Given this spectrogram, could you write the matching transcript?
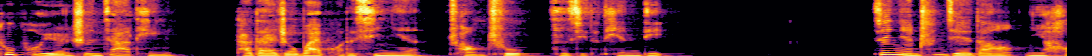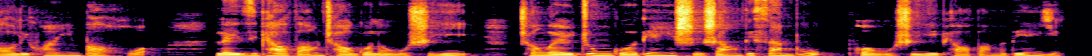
突破原生家庭，他带着外婆的信念闯出自己的天地。今年春节档《你好，李焕英》爆火，累计票房超过了五十亿，成为中国电影史上第三部破五十亿票房的电影。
